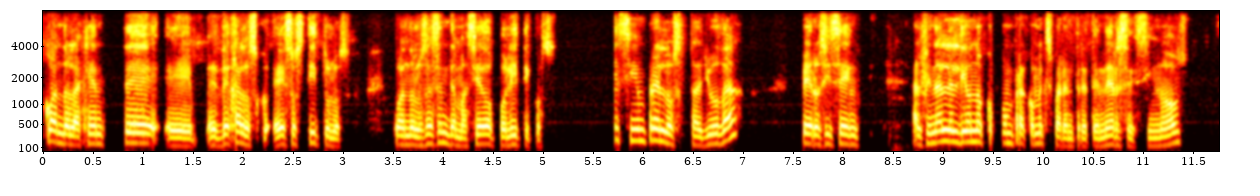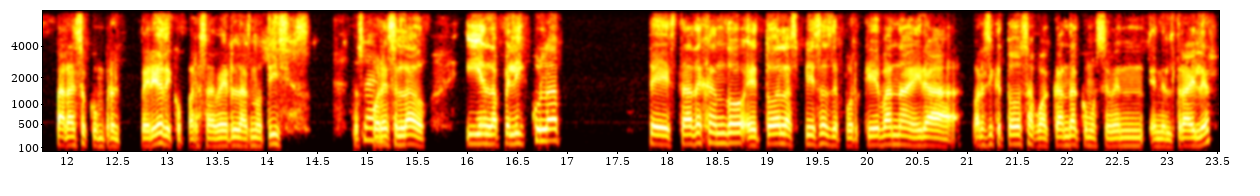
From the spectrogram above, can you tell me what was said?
cuando la gente eh, deja los, esos títulos, cuando los hacen demasiado políticos. Siempre los ayuda, pero si se al final del día uno compra cómics para entretenerse, si no, para eso compra el periódico, para saber las noticias. Entonces, por ese lado. Y en la película te está dejando eh, todas las piezas de por qué van a ir a, ahora sí que todos a Wakanda como se ven en el tráiler,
